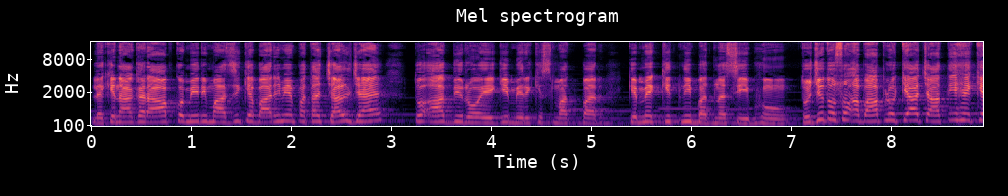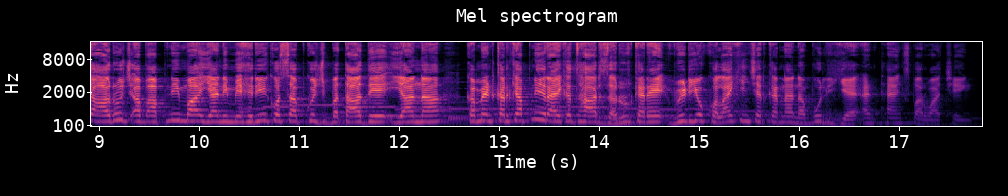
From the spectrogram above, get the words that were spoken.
لیکن اگر آپ کو میری ماضی کے بارے میں پتہ چل جائے تو آپ بھی روئے گی میری قسمت پر کہ میں کتنی بد نصیب ہوں۔ تو جی دوستوں، اب آپ لوگ کیا چاہتے ہیں کہ عروج اب اپنی ماں یعنی مہری کو سب کچھ بتا دے یا نہ؟ کمنٹ کر کے اپنی رائے کا اظہار ضرور کریں۔ ویڈیو کو لائک شیئر کرنا نہ بھولیے۔ And thanks for watching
